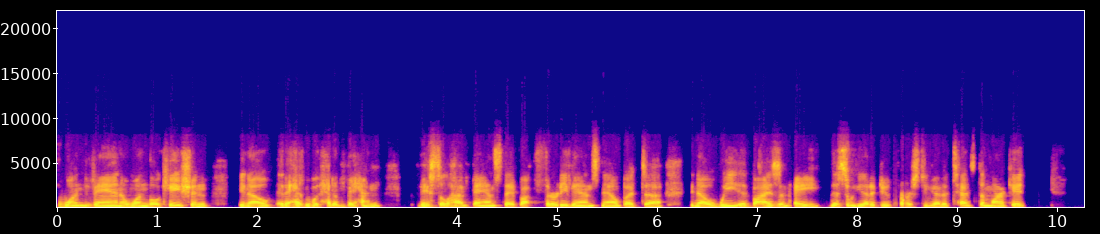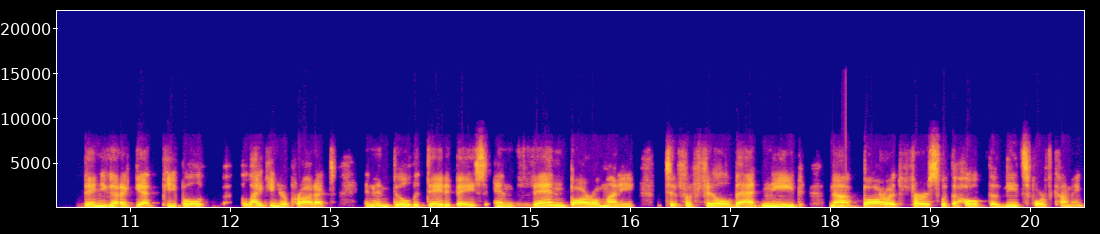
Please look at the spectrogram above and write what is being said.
one van and one location. You know, they had, had a van. They still have vans. They bought 30 vans now, but uh, you know, we advise them, hey, this is what you got to do first. You got to test the market. Then you got to get people liking your product and then build a database and then borrow money to fulfill that need, not borrow it first with the hope the need's forthcoming.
